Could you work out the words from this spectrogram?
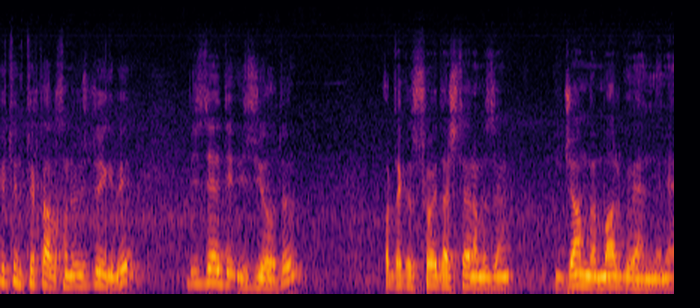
bütün Türk halkını üzdüğü gibi bizleri de üzüyordu. Oradaki soydaşlarımızın can ve mal güvenliğini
